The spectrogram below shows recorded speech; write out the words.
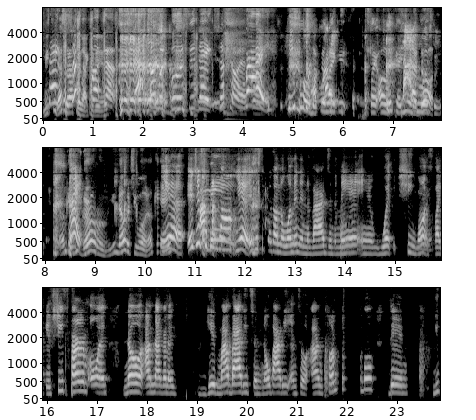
Me too. That's what I feel like Fuck it is. up. That's so much bullshit. They shut your ass. up. right. He pulled I it feel right. like it, it's like, oh, okay, you're an a adult. Okay, Right. you grown. You know what you want. Okay. Yeah, it just I depends on yeah, it just depends on the woman and the vibes and the man and what she wants. Like if she's firm on no, I'm not gonna give my body to nobody until I'm comfortable, then you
